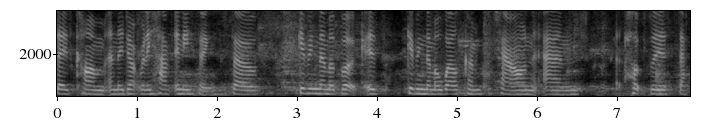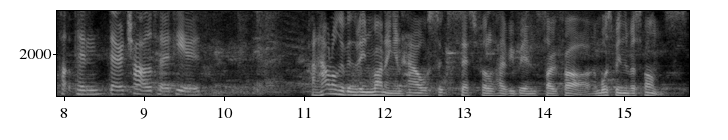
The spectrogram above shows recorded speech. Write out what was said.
they've come and they don't really have anything. So giving them a book is giving them a welcome to town and hopefully a step up in their childhood years. And how long have it been running and how successful have you been so far? And what's been the response?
